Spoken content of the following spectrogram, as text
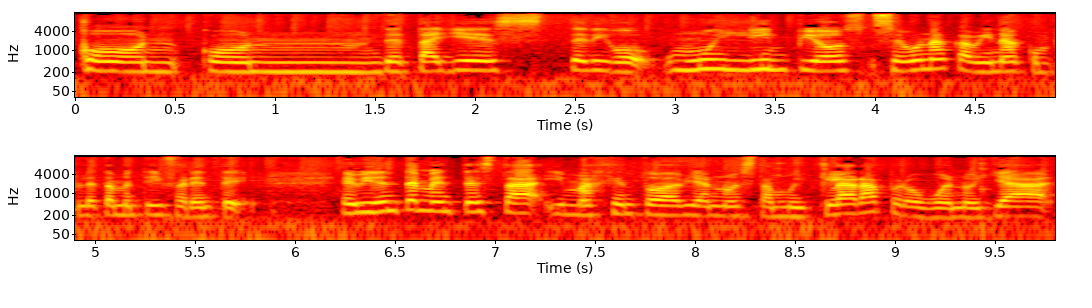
con, con detalles, te digo, muy limpios, se ve una cabina completamente diferente. Evidentemente esta imagen todavía no está muy clara, pero bueno, ya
